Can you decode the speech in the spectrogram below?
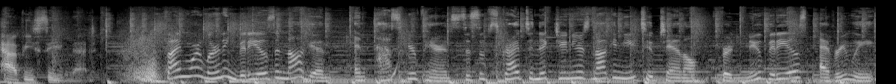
happy seeing that. Find more learning videos in Noggin and ask your parents to subscribe to Nick Jr.'s Noggin YouTube channel for new videos every week.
